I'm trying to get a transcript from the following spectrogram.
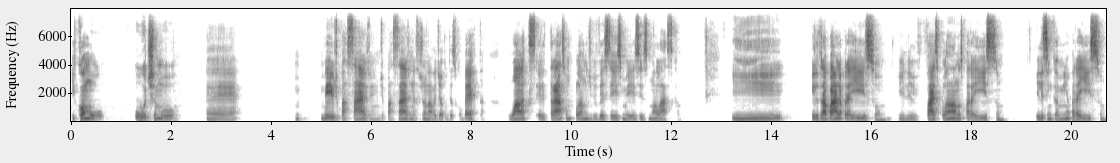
E como último é, meio de passagem, de passagem nessa jornada de autodescoberta, o Alex ele traça um plano de viver seis meses no Alasca. E ele trabalha para isso, ele faz planos para isso, ele se encaminha para isso.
